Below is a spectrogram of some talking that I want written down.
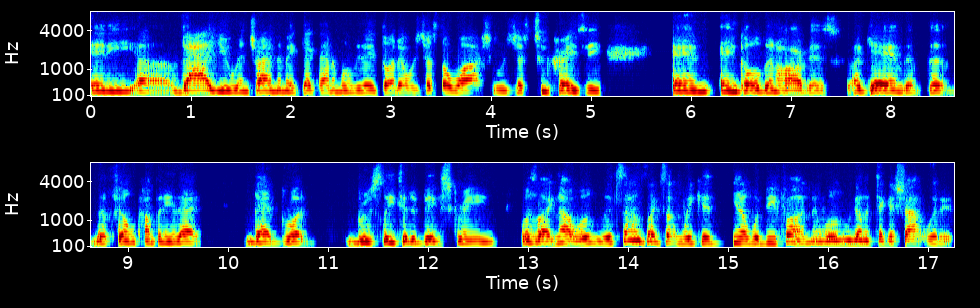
any uh, value in trying to make that kind of movie. They thought it was just a wash. It was just too crazy. And and Golden Harvest, again, the the, the film company that that brought Bruce Lee to the big screen was like, no, well, it sounds like something we could, you know, would be fun, and we're, we're going to take a shot with it.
